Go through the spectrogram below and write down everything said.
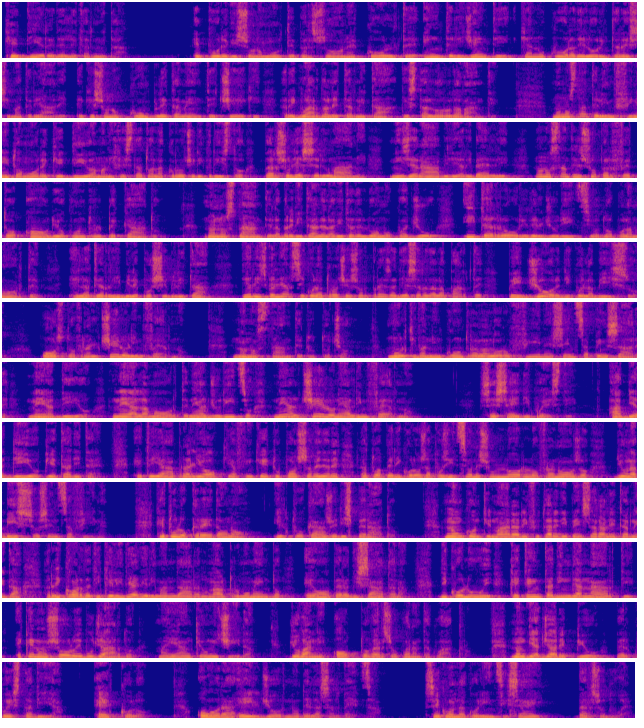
Che dire dell'eternità? Eppure vi sono molte persone colte e intelligenti che hanno cura dei loro interessi materiali e che sono completamente ciechi riguardo all'eternità che sta loro davanti. Nonostante l'infinito amore che Dio ha manifestato alla croce di Cristo verso gli esseri umani, miserabili e ribelli, nonostante il suo perfetto odio contro il peccato, nonostante la brevità della vita dell'uomo qua giù, i terrori del giudizio dopo la morte e la terribile possibilità di risvegliarsi con l'atroce sorpresa di essere dalla parte peggiore di quell'abisso posto fra il cielo e l'inferno. Nonostante tutto ciò, molti vanno incontro alla loro fine senza pensare né a Dio, né alla morte, né al giudizio, né al cielo, né all'inferno. Se sei di questi, abbia Dio pietà di te e ti apra gli occhi affinché tu possa vedere la tua pericolosa posizione sull'orlo franoso di un abisso senza fine. Che tu lo creda o no, il tuo caso è disperato. Non continuare a rifiutare di pensare all'eternità. Ricordati che l'idea di rimandare ad un altro momento è opera di Satana, di colui che tenta di ingannarti e che non solo è bugiardo, ma è anche omicida. Giovanni 8 verso 44. Non viaggiare più per questa via. Eccolo. Ora è il giorno della salvezza. Seconda Corinzi 6 verso 2.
